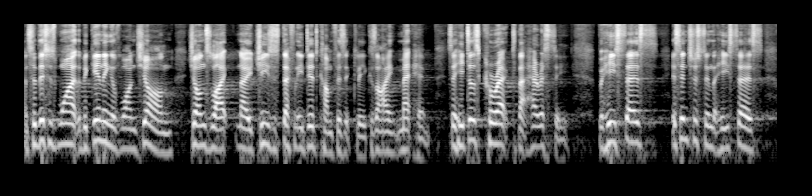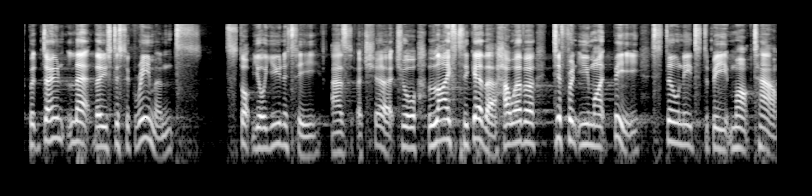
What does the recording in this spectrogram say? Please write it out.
And so this is why at the beginning of 1 John, John's like, no, Jesus definitely did come physically because I met him. So he does correct that heresy. But he says, it's interesting that he says, but don't let those disagreements stop your unity as a church. Your life together, however different you might be, still needs to be marked out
